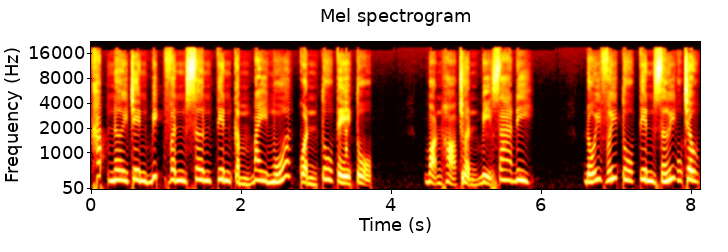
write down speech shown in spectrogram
khắp nơi trên Bích Vân Sơn tiên cầm bay múa quần tu tề tụ. Bọn họ chuẩn bị ra đi. Đối với tu tiên giới U Châu,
